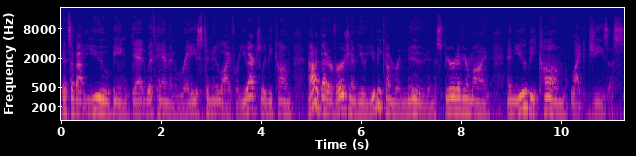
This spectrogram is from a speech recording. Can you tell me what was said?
It's about you being dead with him and raised to new life where you actually become not a better version of you, you become renewed in the spirit of your mind and you become like Jesus.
